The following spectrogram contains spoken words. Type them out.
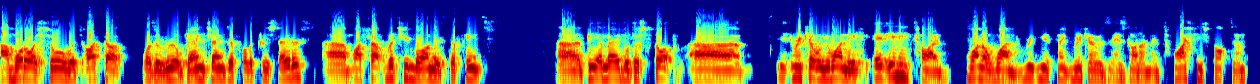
um, what I saw, which I felt was a real game changer for the Crusaders, um, I felt Richie Mo'unga's defence, uh, being able to stop uh, Rieko Ioane at any time, one on one. You think Rieko has, has got him, and twice he stopped him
